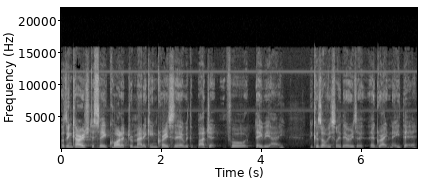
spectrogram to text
I was encouraged to see quite a dramatic increase there with the budget for DVA, because obviously there is a, a great need there.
